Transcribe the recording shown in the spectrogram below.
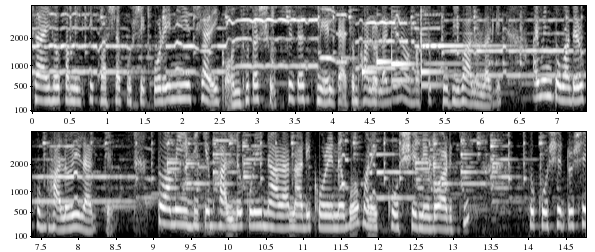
যাই হোক, আমি একটু কষাকষি করে নিয়েছি, আর এই গন্ধটা সত্যি যা স্মেলটা এত ভালো লাগে না, আমার তো খুবই ভালো লাগে। আই মিন তোমাদেরও খুব ভালোই লাগবে। তো আমি এদিকে ভালো করে নাড়ানাড়ি করে নেব মানে কষে নেব আর কি। তো কষে টষে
